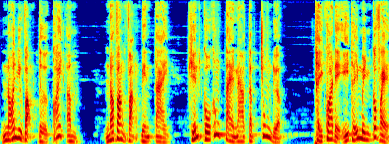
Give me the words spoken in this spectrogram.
nó như vọng từ cõi âm. Nó vang vẳng bên tai, khiến cô không tài nào tập trung được. Thầy Khoa để ý thấy Minh có vẻ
